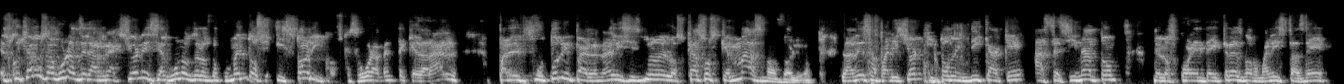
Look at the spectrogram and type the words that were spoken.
Escuchamos algunas de las reacciones y algunos de los documentos históricos que seguramente quedarán para el futuro y para el análisis de uno de los casos que más nos dolió, la desaparición y todo indica que asesinato de los 43 normalistas de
